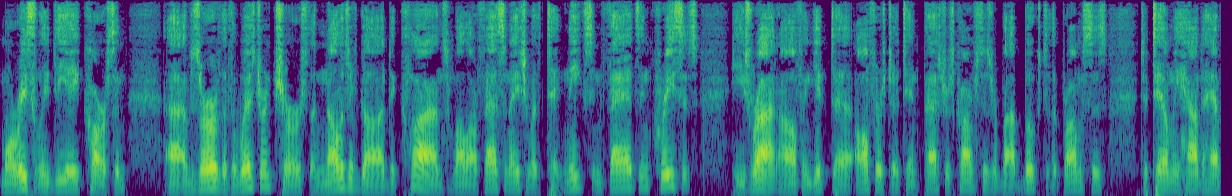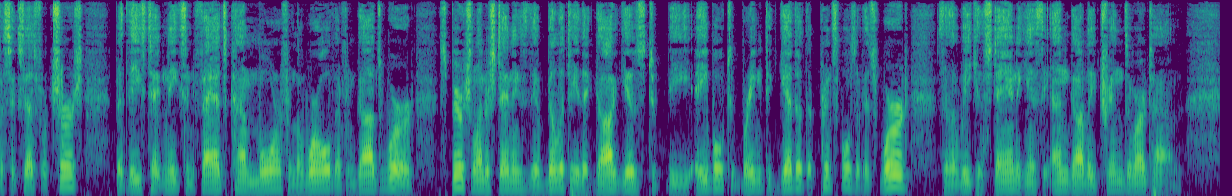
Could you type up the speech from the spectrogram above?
More recently, D.A. Carson. Uh, observed that the Western Church, the knowledge of God, declines while our fascination with techniques and fads increases. He's right. I often get uh, offers to attend pastors' conferences or buy books to the promises to tell me how to have a successful church, but these techniques and fads come more from the world than from God's Word. Spiritual understanding is the ability that God gives to be able to bring together the principles of His Word so that we can stand against the ungodly trends of our time.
